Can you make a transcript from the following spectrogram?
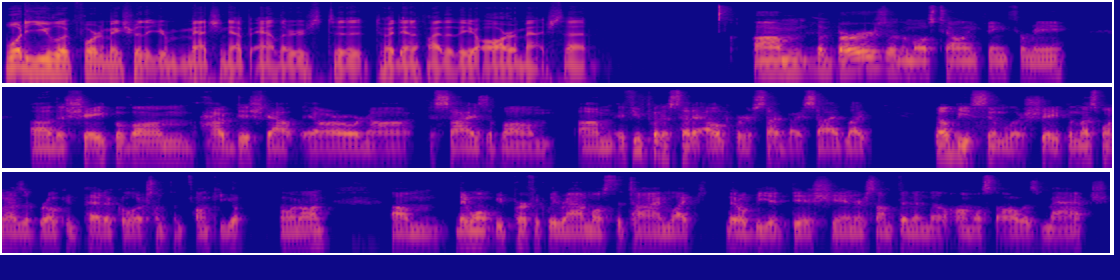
what do you look for to make sure that you're matching up antlers to to identify that they are a match set? Um, the burrs are the most telling thing for me. Uh, the shape of them, how dished out they are or not, the size of them. Um, if you put a set of elk burrs side by side, like they'll be a similar shape unless one has a broken pedicle or something funky going on. Um, they won't be perfectly round most of the time. Like there'll be a dish in or something, and they'll almost always match.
